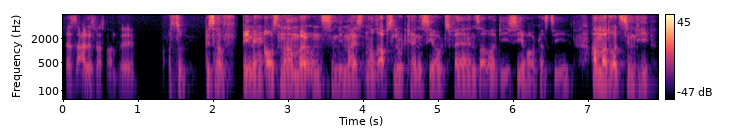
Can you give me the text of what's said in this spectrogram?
Das ist alles, was man will. Also bis auf wenige Ausnahmen bei uns sind die meisten auch absolut keine Seahawks-Fans, aber die Seahawkers, die haben wir trotzdem lieb.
